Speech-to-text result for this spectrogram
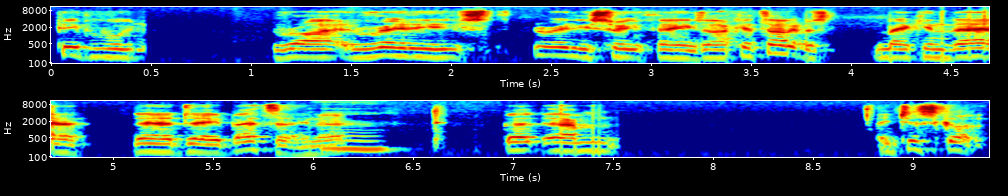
people would write really really sweet things, and I could tell it was making their their day better. You know, but um, it just got.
